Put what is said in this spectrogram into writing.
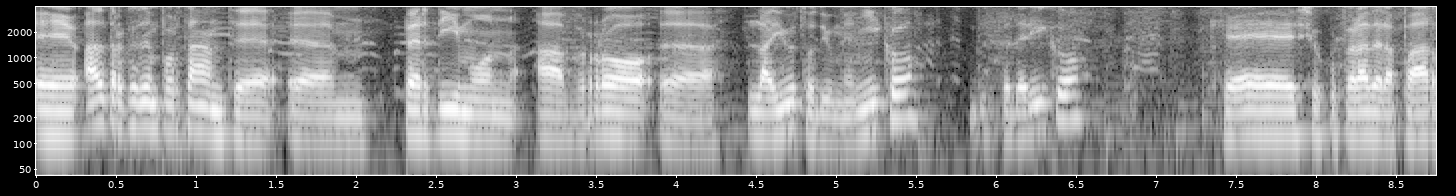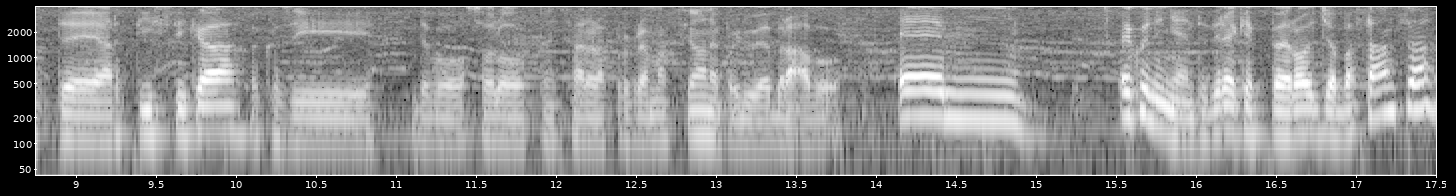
E, altra cosa importante, ehm, per Demon avrò eh, l'aiuto di un mio amico, di Federico, che si occuperà della parte artistica, così devo solo pensare alla programmazione, poi lui è bravo. E, ehm, e quindi niente, direi che per oggi è abbastanza,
